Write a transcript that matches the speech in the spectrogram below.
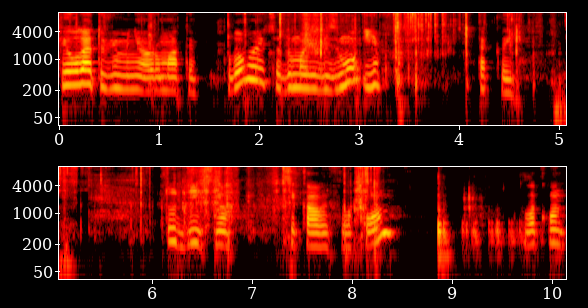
Фіолетові мені аромати подобаються. Думаю, візьму і такий. Тут дійсно цікавий флакон. Флакон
